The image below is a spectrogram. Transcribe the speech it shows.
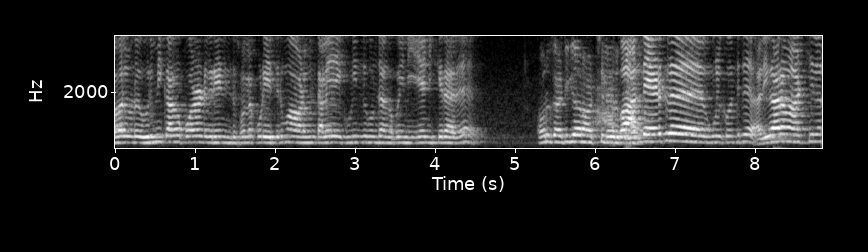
அவர்களுடைய உரிமைக்காக போராடுகிறேன் என்று சொல்லக்கூடிய திருமாவளவன் தலையை குனிந்து கொண்டு அங்கே போய் நீ ஏன் நிற்கிறாரு அவருக்கு அதிகாரம் ஆட்சியில் அப்போ இருக்கு அந்த இடத்துல உங்களுக்கு வந்துட்டு அதிகாரம் ஆட்சியில்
